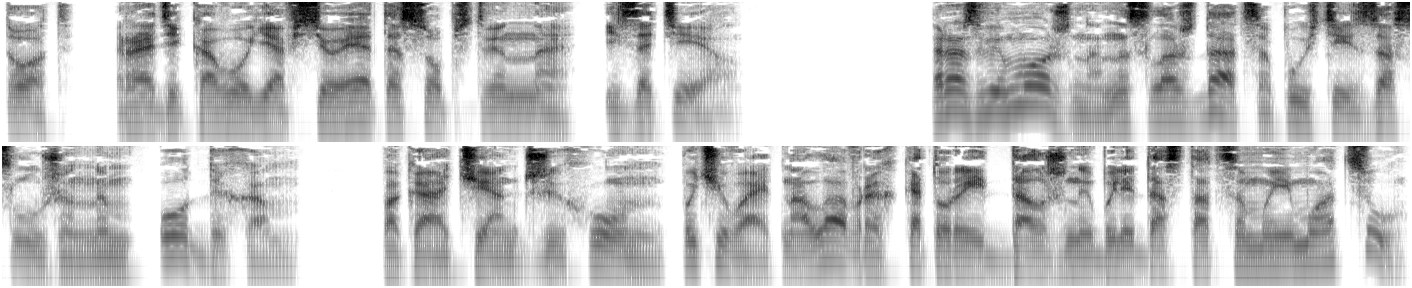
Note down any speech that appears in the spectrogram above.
тот, ради кого я все это, собственно, и затеял. Разве можно наслаждаться, пусть и заслуженным отдыхом, пока Чан Джихун почивает на лаврах, которые должны были достаться моему отцу?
